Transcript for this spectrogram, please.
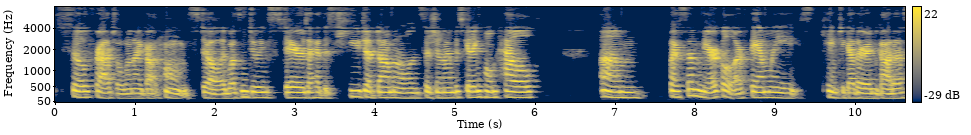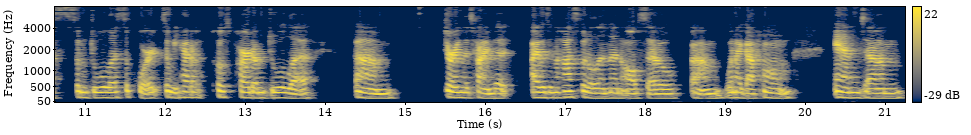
so fragile when I got home still. I wasn't doing stairs. I had this huge abdominal incision. I was getting home health. Um, by some miracle, our family came together and got us some doula support. So we had a postpartum doula um, during the time that I was in the hospital and then also um, when I got home. And, um,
